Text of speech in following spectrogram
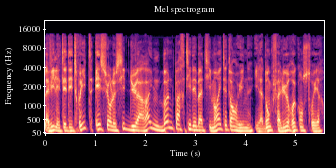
La ville était détruite et sur le site du Haras, une bonne partie des bâtiments était en ruine. Il a donc fallu reconstruire.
